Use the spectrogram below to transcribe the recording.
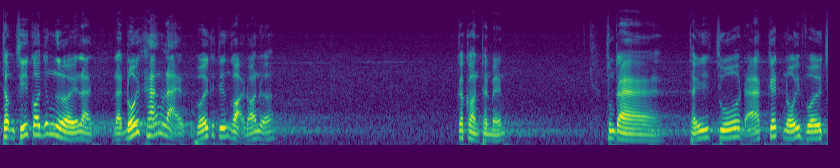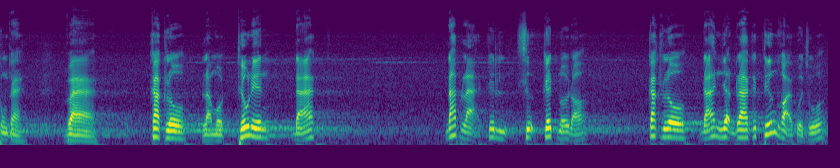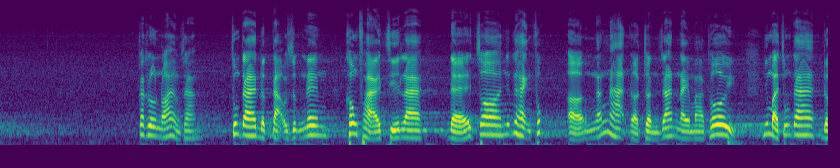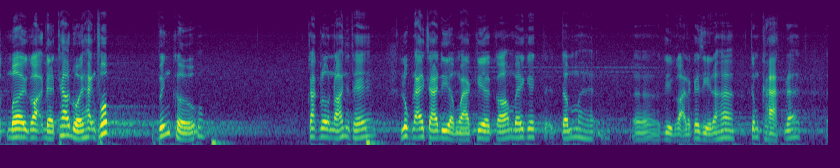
thậm chí có những người là là đối kháng lại với cái tiếng gọi đó nữa các con thân mến, chúng ta thấy Chúa đã kết nối với chúng ta và Carlo là một thiếu niên đã đáp lại cái sự kết nối đó. Carlo đã nhận ra cái tiếng gọi của Chúa. Carlo nói làm sao? Chúng ta được tạo dựng nên không phải chỉ là để cho những cái hạnh phúc ở ngắn hạn ở trần gian này mà thôi. Nhưng mà chúng ta được mời gọi để theo đuổi hạnh phúc. Vĩnh cửu. Các lô nói như thế. Lúc nãy cha đi ở ngoài kia có mấy cái tấm uh, gì gọi là cái gì đó ha? Tấm khạc đó.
